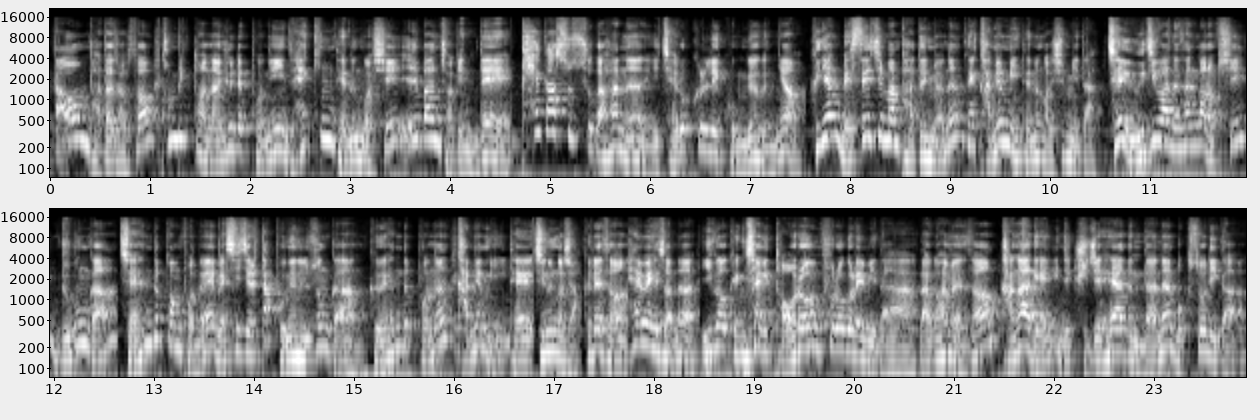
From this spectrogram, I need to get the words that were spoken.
다운 받아져서 컴퓨터나 휴대폰이 이제 해킹되는 것이 일반적 인데 페가수스가 하는 이 zero click 공격은요 그냥 메시지만 받으면은 그냥 감염이 되는 것입니다. 제 의지와는 상관없이 누군가 제 핸드폰 핸드폰에 메시지를 딱 보내는 순간 그 핸드폰은 감염이 되지는 거죠. 그래서 해외에서는 이거 굉장히 더러운 프로그램이다 라고 하면서 강하게 이제 규제해야 된다는 목소리가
